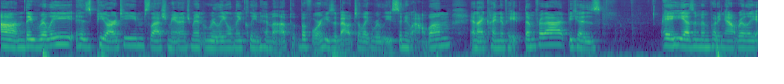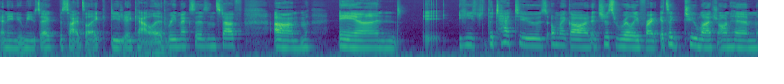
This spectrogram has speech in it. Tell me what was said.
Um, they really his PR team slash management really only clean him up before he's about to like release a new album, and I kind of hate them for that because a he hasn't been putting out really any new music besides like DJ Khaled remixes and stuff. Um, and it- he the tattoos, oh my god, it's just really fright. It's like too much on him.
